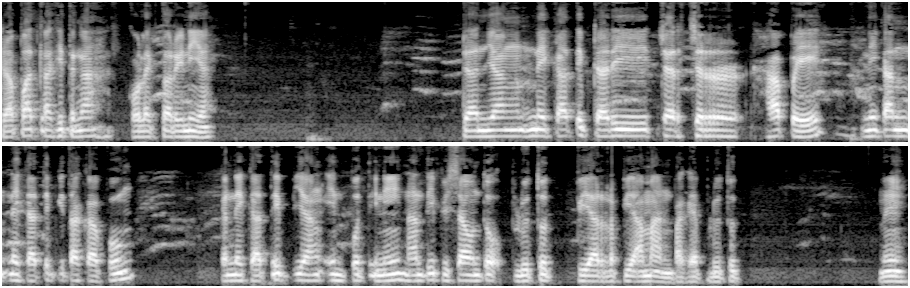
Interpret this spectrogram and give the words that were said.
dapat kaki tengah kolektor ini ya. Dan yang negatif dari charger HP ini kan negatif kita gabung ke negatif yang input ini nanti bisa untuk bluetooth biar lebih aman pakai bluetooth. Nih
